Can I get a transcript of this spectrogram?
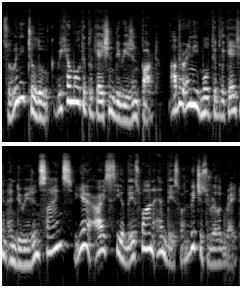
So we need to look, we have multiplication division part. Are there any multiplication and division signs? Yeah, I see this one and this one, which is really great.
